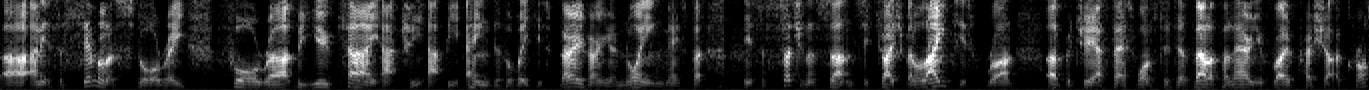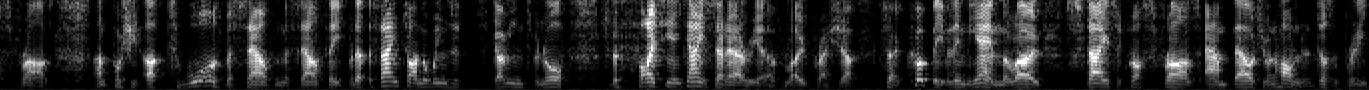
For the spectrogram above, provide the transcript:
uh, and it's a similar story for uh, the UK actually at the end of the week. It's very, very annoying this, but it's a, such an uncertain situation. The latest run of the GFS wants to develop an area of low pressure across France and push it up towards the south and the southeast, but at the same time, the winds are going into the north, sort of fighting against that area of low pressure. So it could be that in the end, the low stays across France and Belgium and Holland and doesn't really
